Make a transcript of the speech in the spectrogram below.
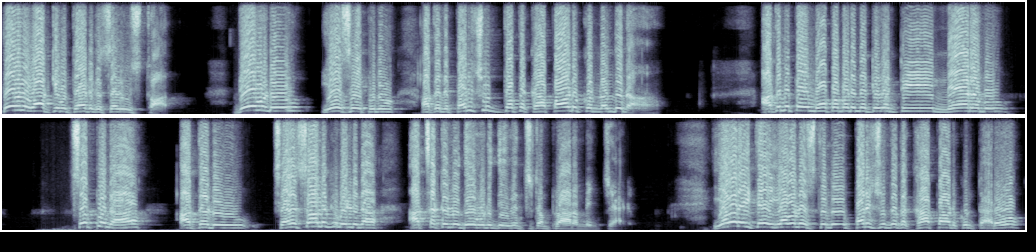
దేవుని వాక్యము తేటగా సెలవిస్తారు దేవుడు యోసేపును అతని పరిశుద్ధత కాపాడుకున్నందున అతనిపై మోపబడినటువంటి నేరము చెప్పున అతడు చెరసాలకు వెళ్ళిన అచ్చటను దేవుడు దీవించటం ప్రారంభించాడు. ఎవరైతే యవనస్తులు పరిశుద్ధత కాపాడుకుంటారో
